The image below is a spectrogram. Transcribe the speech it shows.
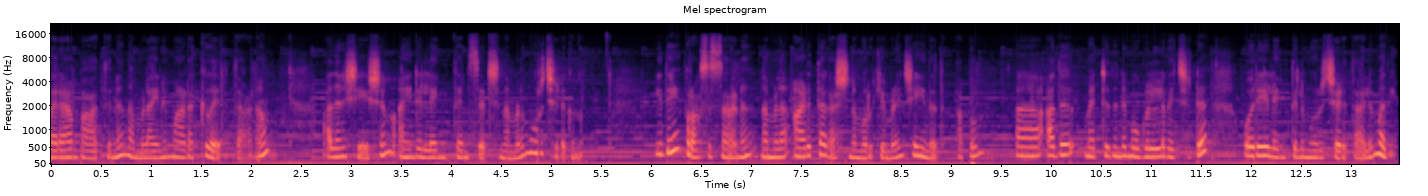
വരാൻ പാകത്തിന് നമ്മൾ അതിന് മടക്ക് വരുത്താണ്. അതിനുശേഷം അതിന്റെ ലെങ്ത് അനുസരിച്ച് നമ്മൾ മുറിച്ചെടുക്കുന്നു. ഇതേ പ്രോസസ്സാണ് നമ്മൾ അടുത്ത കഷ്ണം മുറിക്കുമ്പോഴും ചെയ്യുന്നത്. അപ്പം അത് മറ്റതിന്റെ മുകളിൽ വെച്ചിട്ട് ഒരേ ലെങ്ത്തിൽ മുറിച്ചെടുത്താലും മതി.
